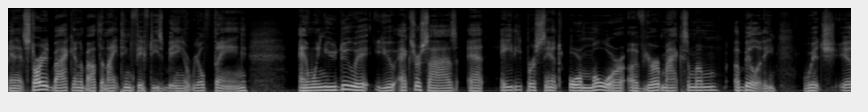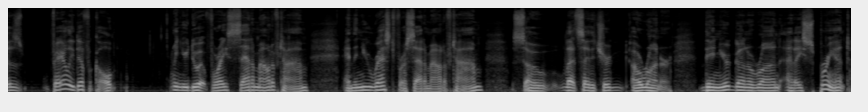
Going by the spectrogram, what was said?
And it started back in about the 1950s being a real thing. And when you do it, you exercise at 80% or more of your maximum ability, which is fairly difficult. And you do it for a set amount of time, and then you rest for a set amount of time. So let's say that you're a runner, then you're going to run at a sprint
